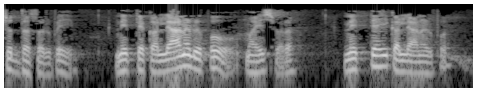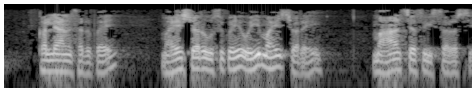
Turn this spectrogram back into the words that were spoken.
शुद्ध स्वरूप है। नित्य कल्याण रूप, महेश्वर। नित्य ही कल्याण रूप। कल्याण स्वरूप है। महेश्वर उसको ही, वही महेश्वर है। महान से ईश्वर से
